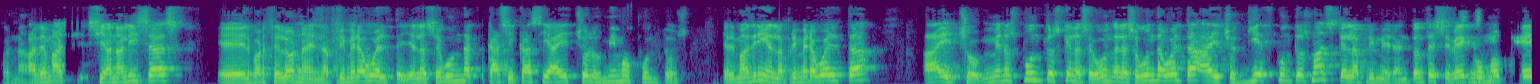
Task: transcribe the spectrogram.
Pues nada. Además, si analizas el Barcelona en la primera vuelta y en la segunda casi casi ha hecho los mismos puntos. El Madrid en la primera vuelta ha hecho menos puntos que en la segunda. En la segunda vuelta ha hecho 10 puntos más que en la primera. Entonces se ve como que...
